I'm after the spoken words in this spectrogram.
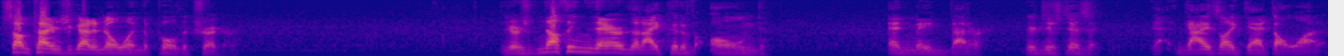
Sometimes you got to know when to pull the trigger. There's nothing there that I could have owned and made better. There just isn't. Guys like that don't want it.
